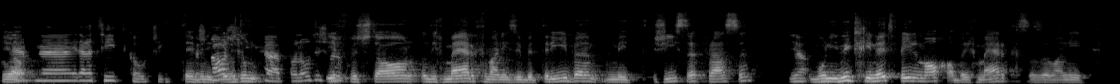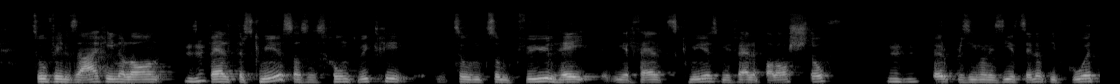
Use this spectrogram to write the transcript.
Ja, in, äh, in dieser Zeit Coaching? Definitiv. Du Körper? Ich verstehe und ich merke, wenn ich es übertreibe mit Scheissen fressen, Ja. wo ich wirklich nicht viel mache, aber ich merke es. Also wenn ich zu viel Seich reinlasse, Mhm. fehlt das Gemüse. Also es kommt wirklich zum, zum Gefühl, hey, mir fehlt das Gemüse, mir fehlen Ballaststoffe. Mhm. Der Körper signalisiert es relativ gut.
